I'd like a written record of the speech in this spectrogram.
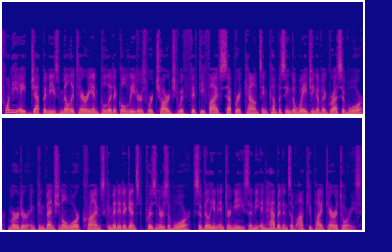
28 Japanese military and political leaders were charged with 55 separate counts encompassing the waging of aggressive war, murder and conventional war crimes committed against prisoners of war, civilian internees and the inhabitants of occupied territories.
